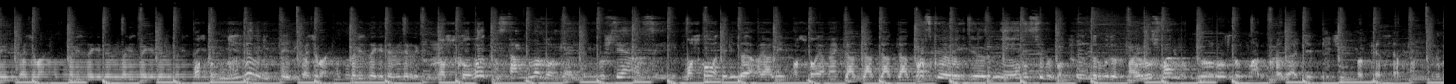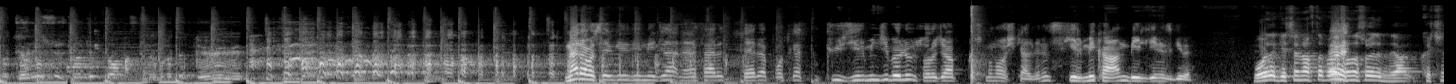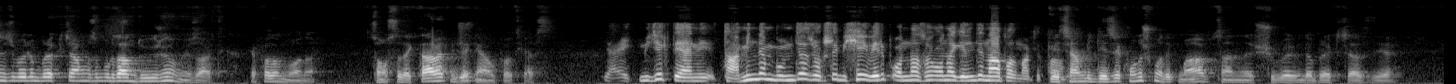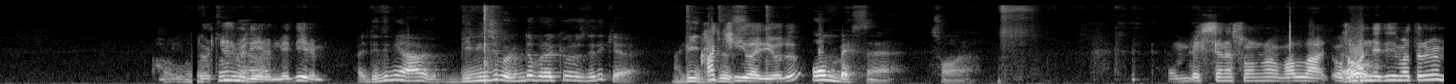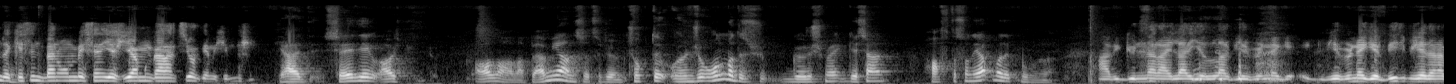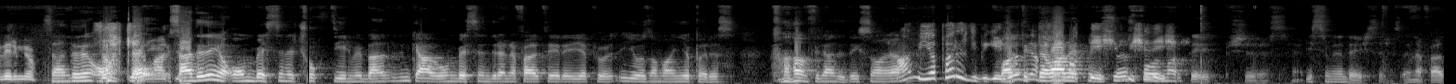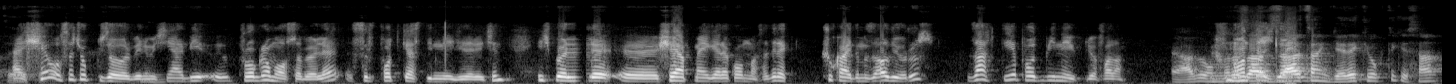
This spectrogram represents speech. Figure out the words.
gitseydik acaba? Aslında biz de gidebilirdik. Biz de mi gitseydik acaba? Aslında biz de gidebilirdik. Moskova İstanbul'a zor geldim. Rusya'ya nasıl gideyim? Moskova dedi de ayarlayıp Moskova'ya hemen lad lad lad lad. Moskova'ya gidiyorum. Niye? Ne sürü bu? Hızdır budur. Rus var mı? Yoruldum var. Bu kadar ciddi için podcast yapmam. Gönülsüz çocuk doğmaz. Düğün. Merhaba sevgili dinleyiciler. NFL TR Podcast 220. bölüm soru cevap kısmına hoş geldiniz. Hilmi Kaan bildiğiniz gibi. Bu arada geçen hafta ben Evet. sana söyledim ya kaçıncı bölüm bırakacağımızı buradan duyuruyor muyuz artık? Yapalım mı onu? Sonsuza dek devam etmeyecek yani bu podcast. Ya etmeyecek de yani tahminde mi bulunacağız yoksa bir şey verip ondan sonra ona gelince ne yapalım artık falan. Geçen bir gece konuşmadık mı abi senle şu bölümde bırakacağız diye? Abi unuttun 400 mü ya? diyelim ne diyelim. Ay dedim ya abi bininci bölümde bırakıyoruz dedik ya. Bin, Kaç düz. yıl ediyordu? 15 sene sonra. 15 sene sonra valla o Ya zaman o- ne dediğimi hatırlamıyorum da kesin ben 15 sene yaşayacağımın garantisi yok demişimdir. Ya şey diye ay, Allah Allah ben mi yanlış hatırlıyorum? Çok da önce olmadı şu görüşme. Geçen hafta sonu yapmadık mı bunu? Abi günler, aylar, yıllar birbirine birbirine girdi. Hiçbir şeyden haberim yok. Sen dedin, on- Saatler o- madem. sen dedin ya 15 sene çok değil mi? Ben dedim ki abi 15 senedir NFL TR'yi yapıyoruz. İyi o zaman yaparız falan filan dedik. Sonra Abi yaparız gibi geliyor. baktık Ya devam etmek değişir, bir şey değişir. format değiştiririz. Yani ismini değiştiririz NFL. Yani şey olsa çok güzel olur benim için. Yani bir e, program olsa böyle sırf podcast dinleyicileri için hiç böyle e, şey yapmaya gerek olmasa direkt şu kaydımızı alıyoruz. Zart diye Podbean'e yüklüyor falan. E abi onlara zaten gerek yoktu ki sen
